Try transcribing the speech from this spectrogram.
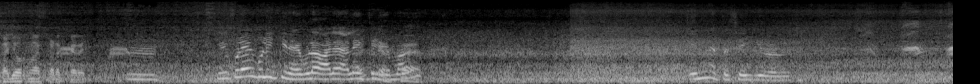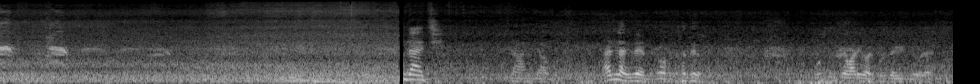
கஜோர்னா கடற்கரை இதுக்குள்ளே குளிக்கிறேன் இவ்வளோ அலை அலைக்கிறேன் என்னத்தை செய்கிறது வந்தாச்சு அல்ல இல்லை तुमच्या वाडीवर पुढच्या வீட்டில்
